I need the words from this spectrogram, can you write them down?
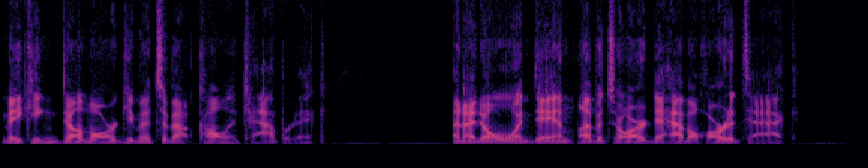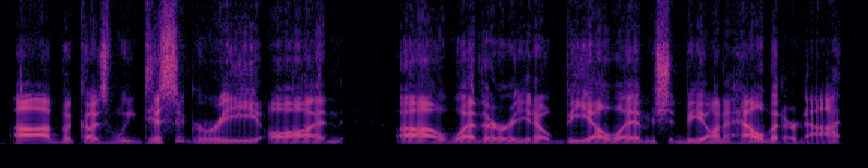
making dumb arguments about Colin Kaepernick. And I don't want Dan Le Batard to have a heart attack uh, because we disagree on uh, whether you know BLM should be on a helmet or not.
